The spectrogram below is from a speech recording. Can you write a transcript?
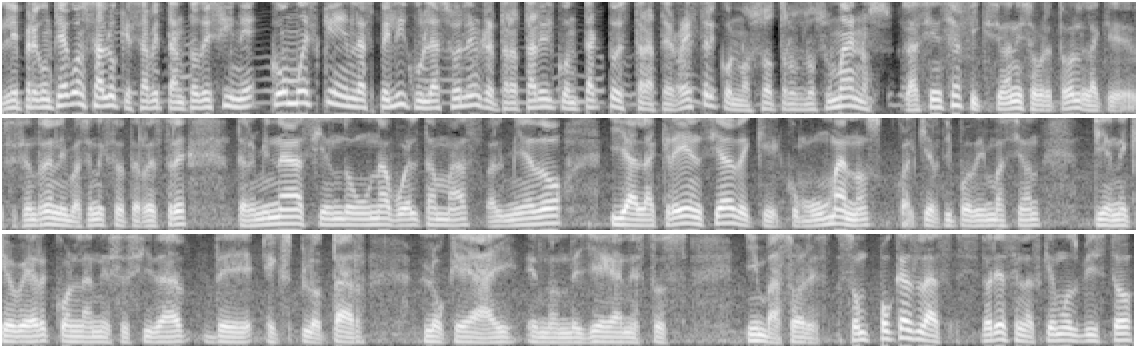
Le pregunté a Gonzalo, que sabe tanto de cine, cómo es que en las películas suelen retratar el contacto extraterrestre con nosotros los humanos. La ciencia ficción y sobre todo la que se centra en la invasión extraterrestre termina siendo una vuelta más al miedo y a la creencia de que como humanos cualquier tipo de invasión tiene que ver con la necesidad de explotar lo que hay en donde llegan estos invasores. Son pocas las historias en las que hemos visto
